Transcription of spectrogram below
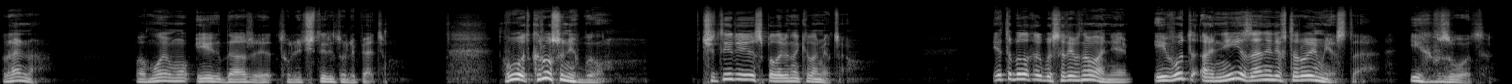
правильно? По-моему, их даже то ли 4, то ли 5. Вот, кросс у них был. Четыре с половиной километра. Это было как бы соревнование. И вот они заняли второе место, их взвод –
